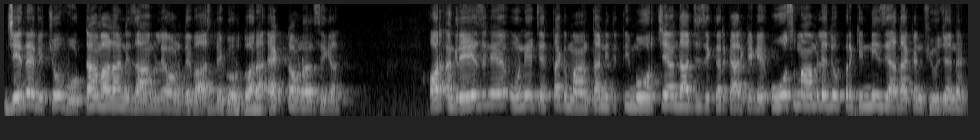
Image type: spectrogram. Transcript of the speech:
ਜਿਹਦੇ ਵਿੱਚੋਂ ਵੋਟਾਂ ਵਾਲਾ ਨਿਜ਼ਾਮ ਲਿਆਉਣ ਦੇ ਵਾਸਤੇ ਗੁਰਦੁਆਰਾ ਐਕਟ ਆਉਣਾ ਸੀਗਾ। ਔਰ ਅੰਗਰੇਜ਼ ਨੇ ਉਹਨੇ ਚਿਰ ਤੱਕ ਮਾਨਤਾ ਨਹੀਂ ਦਿੱਤੀ। ਮੋਰਚਿਆਂ ਦਾ ਅੱਜ ਜ਼ਿਕਰ ਕਰਕੇ ਗਏ। ਉਸ ਮਾਮਲੇ ਦੇ ਉੱਪਰ ਕਿੰਨੀ ਜ਼ਿਆਦਾ ਕਨਫਿਊਜ਼ਨ ਹੈ।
